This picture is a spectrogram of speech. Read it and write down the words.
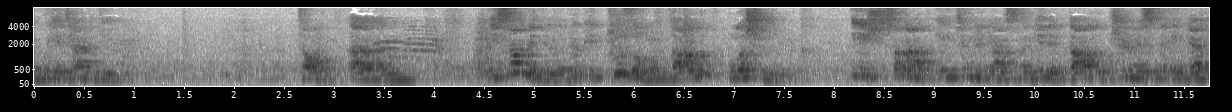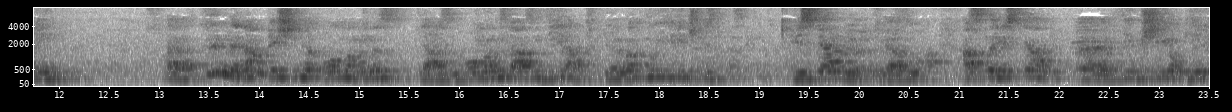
Ve bu yeterli değil. Tamam. Ee, İsa ne diyor? Diyor ki tuz olun, dağılıp bulaşın diyor. İş, sanat, eğitim dünyasına girip dağılıp çürümesini engelleyin diyor. Ee, ün ve nam peşinde olmamanız lazım. Olmanız lazım değil artık diyor. Bakın bu ilginç biz Hristiyan diyoruz ya bu aslında Hristiyan e, diye bir şey yok. Yeni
